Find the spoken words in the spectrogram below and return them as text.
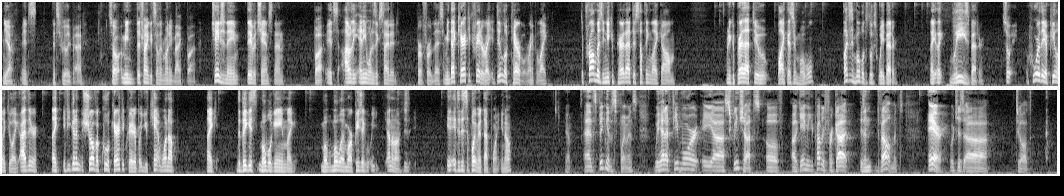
Yeah, it's it's really bad. So I mean, they're trying to get some of their money back, but change the name. They have a chance then. But it's I don't think anyone is excited for for this. I mean, that character creator, right? It didn't look terrible, right? But like, the problem is, when you compare that to something like um, when you compare that to Black Desert Mobile, Black Desert Mobile just looks way better, like like leagues better. So who are they appealing to? Like either like if you're gonna show off a cool character creator, but you can't one up like the biggest mobile game like mobile mobile MMORPG. Like I don't know, just, it, it's a disappointment at that point, you know. And speaking of disappointments, we had a few more uh, screenshots of a game you probably forgot is in development, Air, which is uh, what's it called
